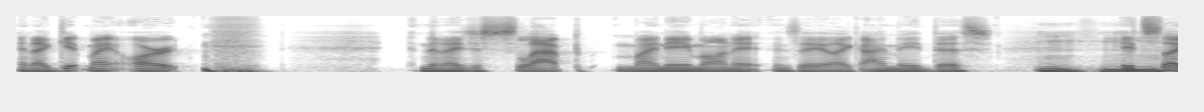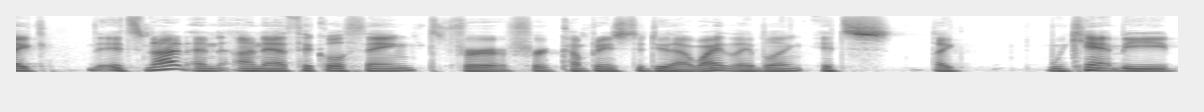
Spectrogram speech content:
and I get my art and then I just slap my name on it and say like I made this. Mm-hmm. It's like it's not an unethical thing for for companies to do that white labeling. It's like we can't be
